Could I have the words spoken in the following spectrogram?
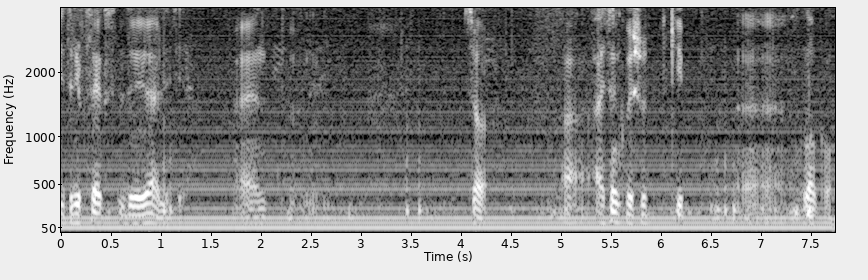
it, reflects the reality, and so uh, I think we should keep uh, local.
